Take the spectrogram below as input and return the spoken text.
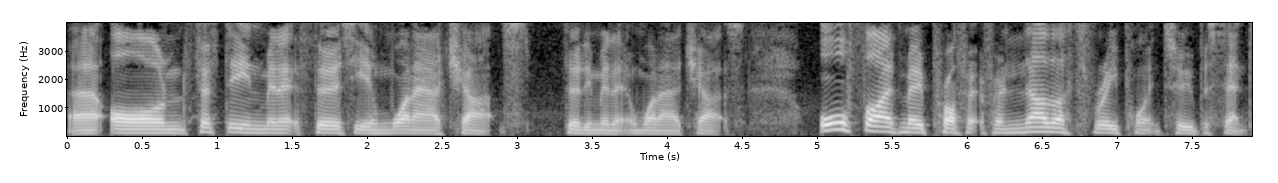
uh, on 15 minute, 30, and one hour charts. 30 minute and one hour charts. All five made profit for another 3.2%.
